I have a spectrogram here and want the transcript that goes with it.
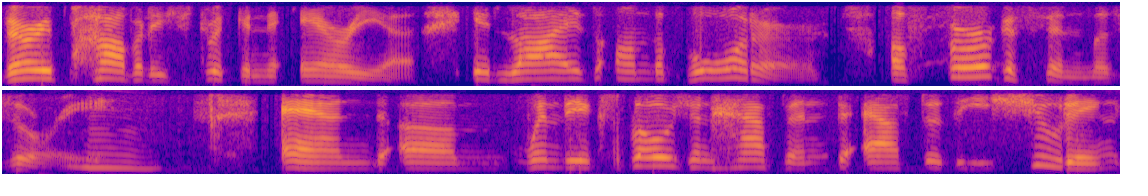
very poverty stricken area. It lies on the border of Ferguson, Missouri. Mm. And um, when the explosion happened after the shooting,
